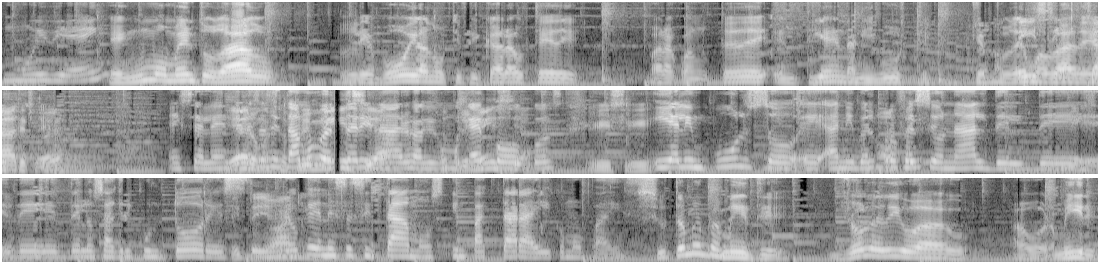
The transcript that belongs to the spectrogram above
Muy bien. En un momento dado, le voy a notificar a ustedes para cuando ustedes entiendan y gusten que podemos hablar de este tema. ¿eh? Excelente. Necesitamos veterinarios aquí, como que hay pocos. Sí, sí. Y el impulso eh, a nivel profesional del, de, de, los agricultores, creo que necesitamos impactar ahí como país. Si usted me permite, yo le digo algo ahora. Mire,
